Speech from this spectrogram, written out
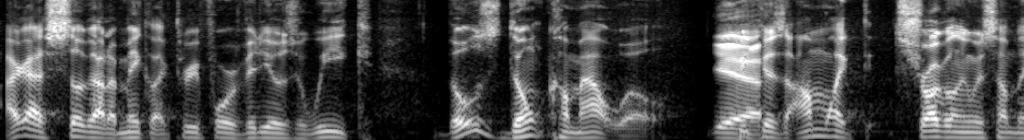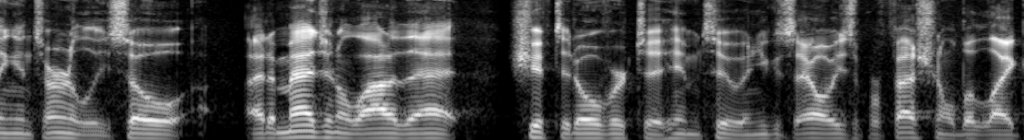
I got still got to make like three four videos a week. Those don't come out well. Yeah. because I'm like struggling with something internally. So I'd imagine a lot of that shifted over to him too. And you could say, oh, he's a professional, but like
